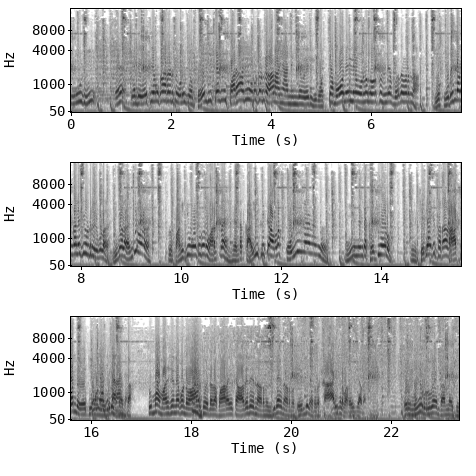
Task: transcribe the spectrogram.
കൂടി എന്റെ എ ടി എം കാർഡ് എടുത്ത് ഒളിക്കും പോലീസിൽ നീ പരാതി കൊടുക്കേണ്ട. ആടാ ഞാൻ നിന്റെ പേര് ഒറ്റ മോനല്ലേ ഉള്ളെന്ന് ഓർത്ത് ഞാൻ വെറുതെ വിടുന്ന ഈ കുടുംബം കലക്കിയുണ്ട് ഇവൾ. ഇവൾ എന്ത് ഇവൾ? പണിക്ക് പോയിട്ട് കൂടെ വരട്ടെ. എന്റെ കൈ കിട്ടി അവളെ കൊല്ലും ഞാൻ നിന്ന് നീ നിന്റെ കെട്ടിയോളും. നീ ശരിയാക്കി തരാടാ. അച്ഛന്റെ എ ടി എം ചുമ്മാ മനുഷ്യനെ കൊണ്ട് ആവശ്യമില്ലാതെ പറയിട്ട് അതിലേ നടന്നു ഇതിലേ നടന്നു എന്ത് നടന്നു കാര്യങ്ങൾ പറയിക്കാതെ. ഒരു നൂറ് രൂപയും തന്നേക്ക്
